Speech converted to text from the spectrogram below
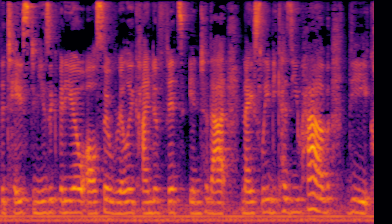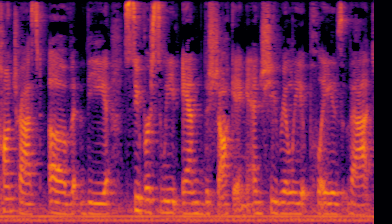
the Taste music video also really kind of fits into that nicely because you have the contrast of the super sweet and the shocking and she really plays that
